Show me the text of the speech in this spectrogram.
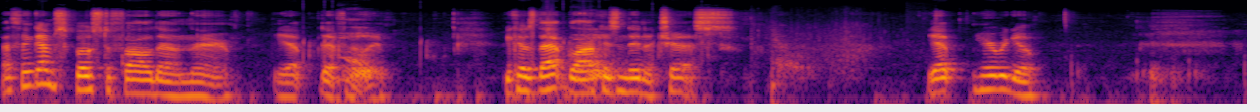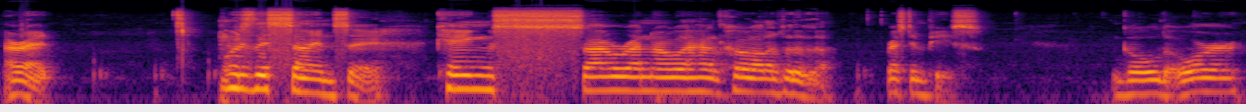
I think I'm supposed to fall down there. Yep, definitely. Because that block isn't in a chest. Yep, here we go. Alright. What does this sign say? King Sauron Rest in peace. Gold ore.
